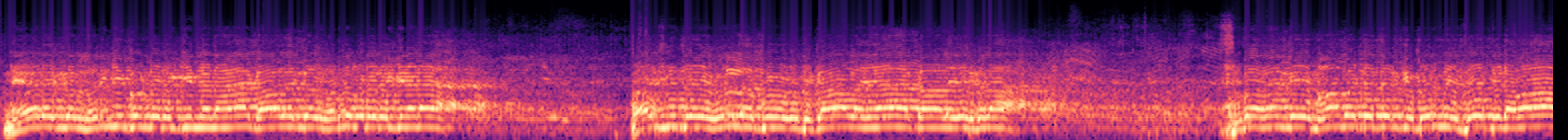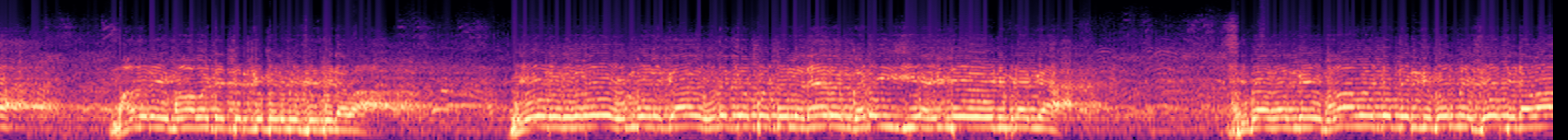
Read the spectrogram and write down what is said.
நேரங்கள் நெருங்கிக் கொண்டிருக்கின்றன காலங்கள் வந்து கொண்டிருக்கின்றன. பரிசுத்தை வெல்ல போவது காளையா காளையர்களா? சிவகங்கை மாவட்டத்திற்கு பெருமை சேர்த்திடவா? மதுரை மாவட்டத்திற்கு பெருமை சேர்த்திடவா? வீரர்களே உங்களுக்காக ஒதுக்கப்பட்டுள்ள நேரம் கடைசி ஐந்து நிமிடங்க. சிவகங்கை மாவட்டத்திற்கு பெருமை சேர்த்திடவா?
